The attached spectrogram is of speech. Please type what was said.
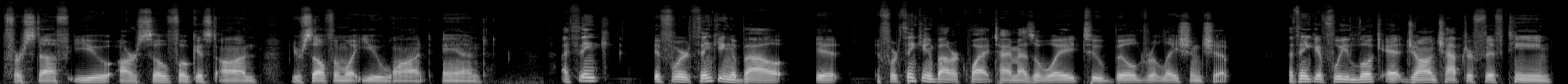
for stuff, you are so focused on yourself and what you want. And I think if we're thinking about it, if we're thinking about our quiet time as a way to build relationship, I think if we look at John chapter 15,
